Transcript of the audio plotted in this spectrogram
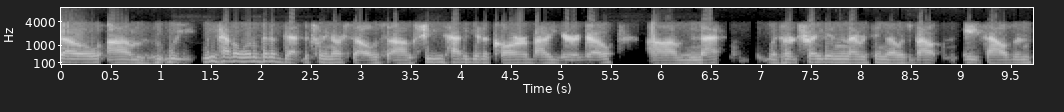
So um, we we have a little bit of debt between ourselves. Um, she had to get a car about a year ago. Um, that with her trade in and everything, that was about eight thousand.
